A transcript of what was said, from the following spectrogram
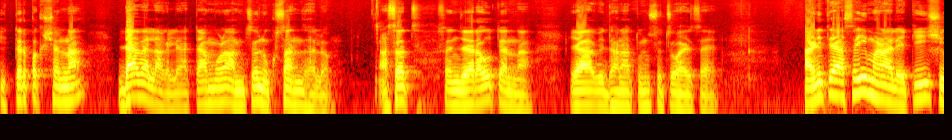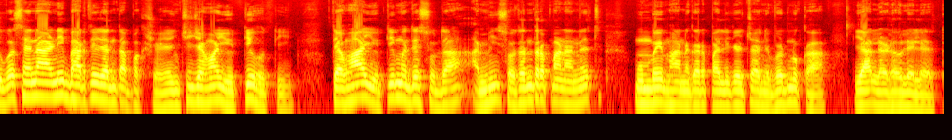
इतर पक्षांना द्याव्या लागल्या त्यामुळं आमचं नुकसान झालं असंच संजय राऊत यांना या विधानातून सुचवायचं आहे. आणि ते असंही म्हणाले की शिवसेना आणि भारतीय जनता पक्ष यांची जेव्हा युती होती तेव्हा युतीमध्ये सुद्धा आम्ही स्वतंत्रपणानेच मुंबई महानगरपालिकेच्या निवडणुका या लढवलेल्या आहेत.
